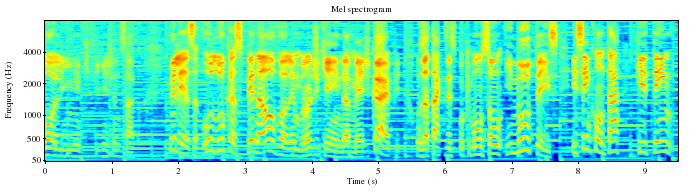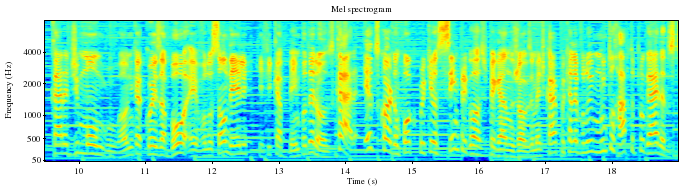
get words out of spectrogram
bolinha que fica enchendo o saco. Beleza, o Lucas Penalva lembrou de quem? Da Magikarp. Os ataques desse Pokémon são inúteis, e sem contar que ele tem cara de mongo. A única coisa boa é a evolução dele, que fica bem poderoso. Cara, eu discordo um pouco porque eu sempre gosto de pegar nos jogos a Magikarp porque ela evolui muito rápido pro Gyarados.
